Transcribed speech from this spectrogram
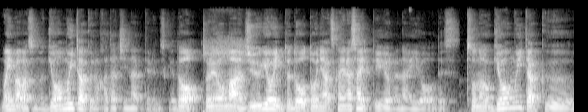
まあ今はその業務委託の形になってるんですけど、それをまあ従業員と同等に扱いなさいっていうような内容です。その業務委託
